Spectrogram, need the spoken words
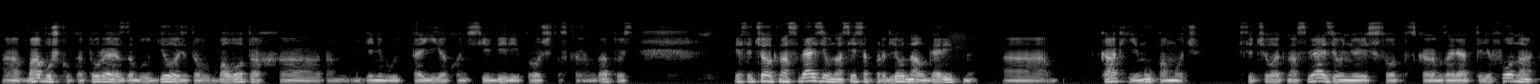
а, бабушку, которая заблудилась где-то в болотах, а, там, где-нибудь таи какой-нибудь, Сибири и прочее, скажем, да, то есть если человек на связи, у нас есть определенные алгоритмы, а, как ему помочь. Если человек на связи, у него есть, вот, скажем, заряд телефона,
